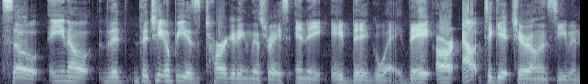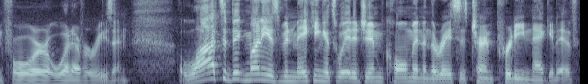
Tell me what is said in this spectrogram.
So, you know, the the GOP is targeting this race in a, a big way. They are out to get Cherlynn Stevenson for whatever reason. Lots of big money has been making its way to Jim Coleman, and the race has turned pretty negative.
